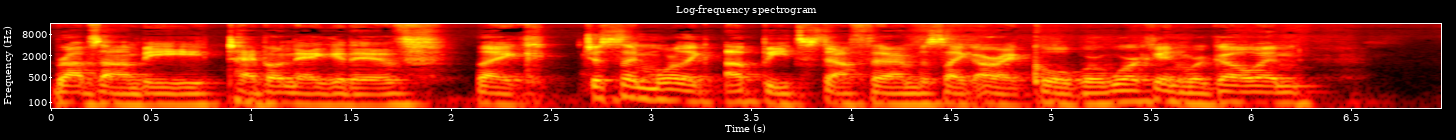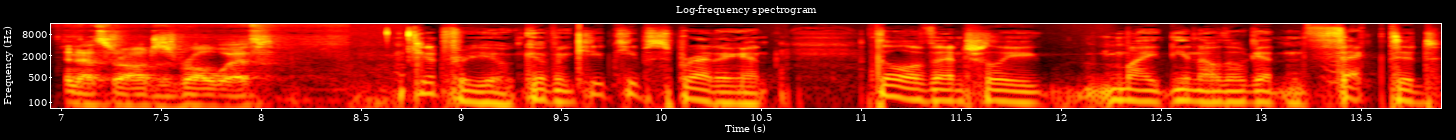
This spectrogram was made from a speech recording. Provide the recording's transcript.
Rob Zombie, Type O Negative, like just like more like upbeat stuff that I'm just like, all right, cool, we're working, we're going, and that's what I'll just roll with. Good for you. Good for keep keep spreading it. They'll eventually might you know they'll get infected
